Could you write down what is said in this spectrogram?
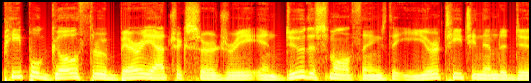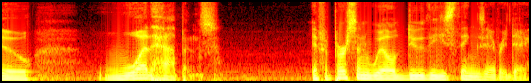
people go through bariatric surgery and do the small things that you're teaching them to do, what happens? if a person will do these things every day,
